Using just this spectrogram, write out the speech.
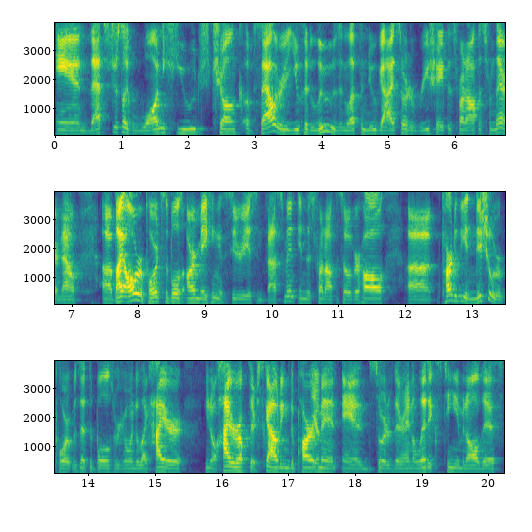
And that's just like one huge chunk of salary you could lose and let the new guy sort of reshape his front office from there. Now, uh, by all reports, the Bulls are making a serious investment in this front office overhaul. Uh, part of the initial report was that the Bulls were going to like hire you know hire up their scouting department yep. and sort of their analytics team and all this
